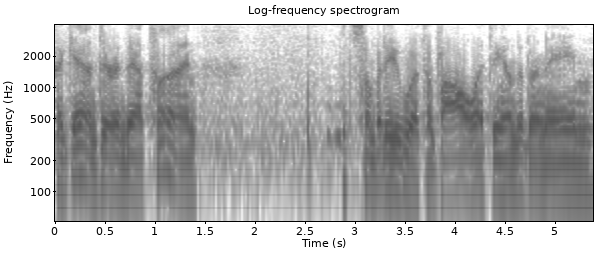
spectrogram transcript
again, during that time, somebody with a vowel at the end of their name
